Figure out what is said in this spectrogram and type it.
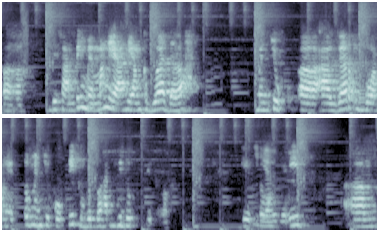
Uh, di samping memang ya yang kedua adalah mencuk uh, agar uang itu mencukupi kebutuhan hidup gitu. Gitu. Iya. jadi um,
